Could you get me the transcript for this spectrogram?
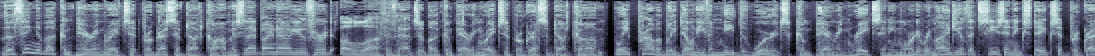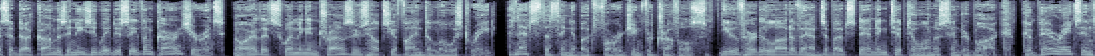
The thing about comparing rates at progressive.com is that by now you've heard a lot of ads about comparing rates at progressive.com. We probably don't even need the words comparing rates anymore to remind you that seasoning steaks at progressive.com is an easy way to save on car insurance, or that swimming in trousers helps you find the lowest rate. And that's the thing about foraging for truffles. You've heard a lot of ads about standing tiptoe on a cinder block. Compare rates and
